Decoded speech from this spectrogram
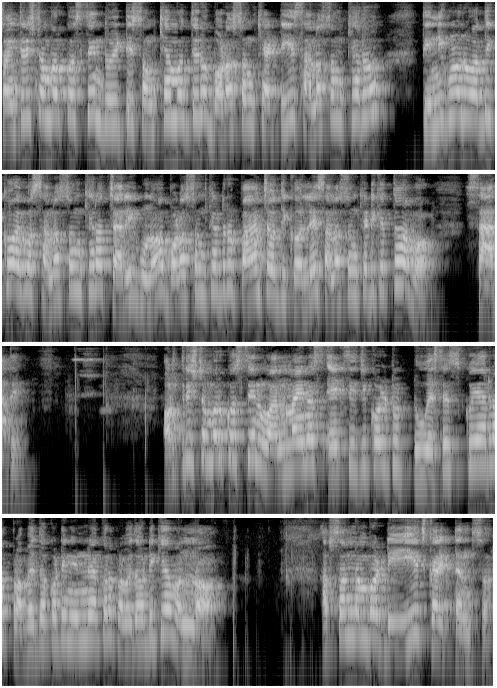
ସଇଁତିରିଶ ନମ୍ବର କୋଶ୍ଚିନ୍ ଦୁଇଟି ସଂଖ୍ୟା ମଧ୍ୟରୁ ବଡ଼ ସଂଖ୍ୟାଟି ସାନ ସଂଖ୍ୟାରୁ ତିନି ଗୁଣରୁ ଅଧିକ ଏବଂ ସାନ ସଂଖ୍ୟାର ଚାରି ଗୁଣ ବଡ଼ ସଂଖ୍ୟାଠାରୁ ପାଞ୍ଚ ଅଧିକ ହେଲେ ସାନ ସଂଖ୍ୟାଟି କେତେ ହେବ ସାତ 38 नंबर क्वेश्चन 1 - x = 2s² ৰ প্ৰভেদকটি নিৰ্ণয় কৰা প্ৰভেদকটি কি বৰ্ণ option number D is correct answer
